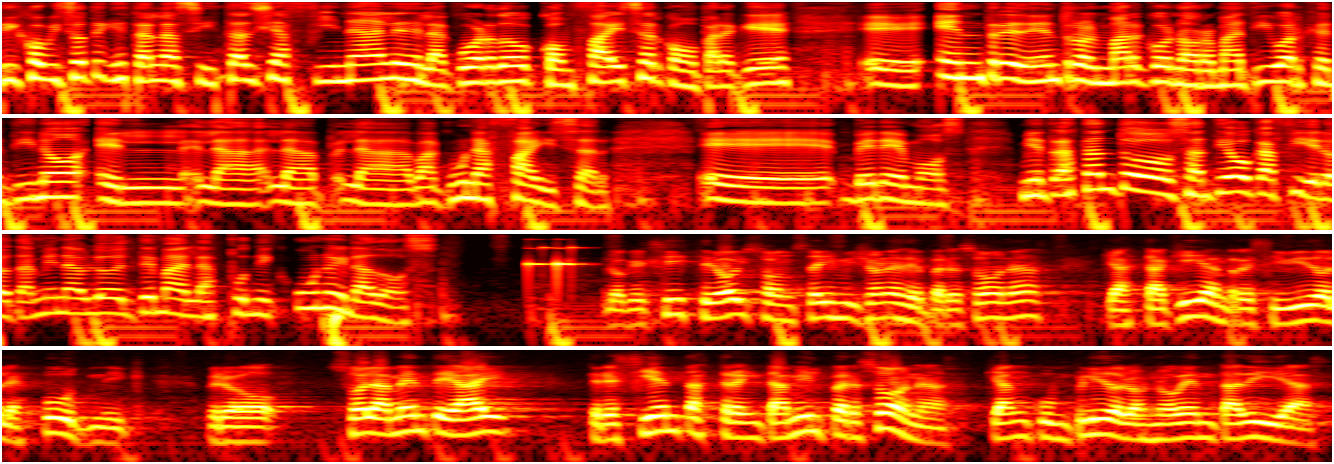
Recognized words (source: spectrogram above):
dijo Bisotti que están las instancias finales del acuerdo con Pfizer como para que eh, entre dentro del marco normativo argentino la, vacuna Pfizer. Eh, veremos. Mientras tanto, Santiago Cafiero también habló del tema de la Sputnik 1 y la 2. Lo que existe hoy son 6 millones de personas que hasta aquí han recibido la Sputnik, pero solamente hay 330.000 personas que han cumplido los 90 días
